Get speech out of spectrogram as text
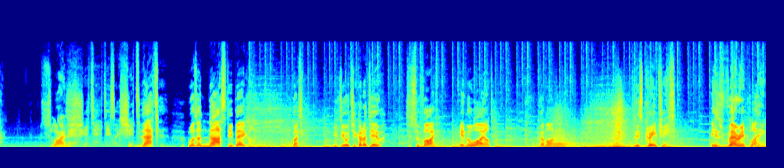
Slimy. Shit, it tastes like shit. That was a nasty bagel. But you do what you gotta do to survive in the wild. Come on. This cream cheese is very plain.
